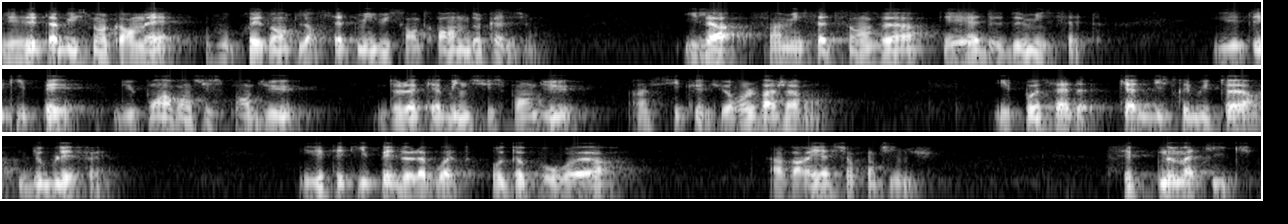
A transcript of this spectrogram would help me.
Les établissements Cornet vous présentent leur 7830 d'occasion. Il a 5700 heures et est de 2007. Il est équipé du pont avant suspendu, de la cabine suspendue ainsi que du relevage avant. Il possède 4 distributeurs double effet. Il est équipé de la boîte Autopower à variation continue. Ses pneumatiques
